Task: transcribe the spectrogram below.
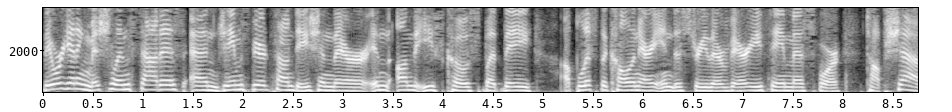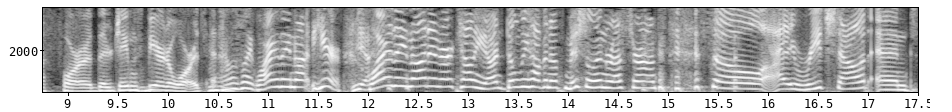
they were getting Michelin status and James Beard Foundation. They're in on the East Coast, but they uplift the culinary industry. They're very famous for Top Chef, for their James Beard Awards. And I was like, why are they not here? Yeah. Why are they not in our county? Aren't, don't we have enough Michelin restaurants? so I reached out and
